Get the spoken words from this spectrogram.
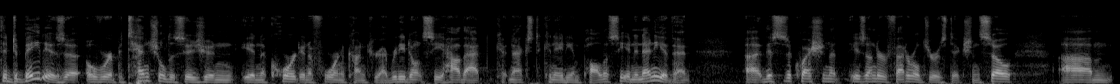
The debate is uh, over a potential decision in a court in a foreign country. I really don't see how that connects to Canadian policy. And in any event, Uh, this is a question that is under federal jurisdiction. So, um,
